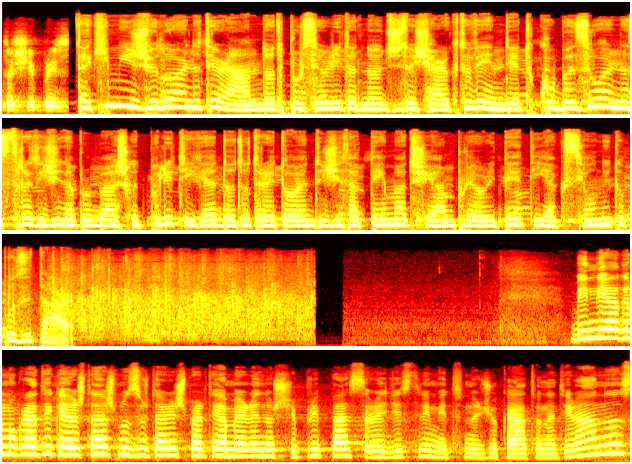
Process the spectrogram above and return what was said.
të Shqipërisë. Takimi i zhvilluar në Tiranë do të përsëritet në çdo qark të vendit, ku bazuar në strategjinë e përbashkët politike do të trajtohen të gjitha temat që janë prioritet i aksionit opozitar. Bindja demokratike është tashmë zyrtarisht partia më e re në Shqipëri pas regjistrimit në gjykatën e Tiranës.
